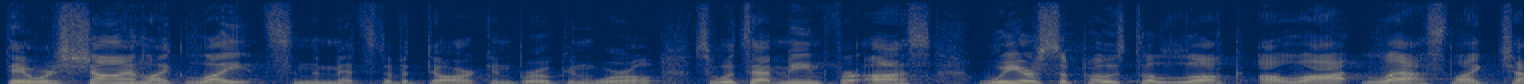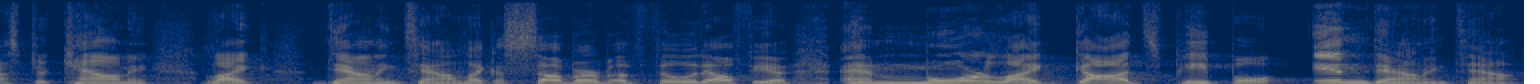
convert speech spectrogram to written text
They were to shine like lights in the midst of a dark and broken world. So, what's that mean for us? We are supposed to look a lot less like Chester County, like Downingtown, like a suburb of Philadelphia, and more like God's people in Downingtown,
